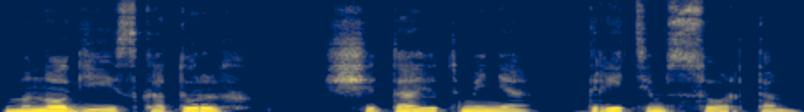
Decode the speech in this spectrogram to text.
многие из которых считают меня третьим сортом.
